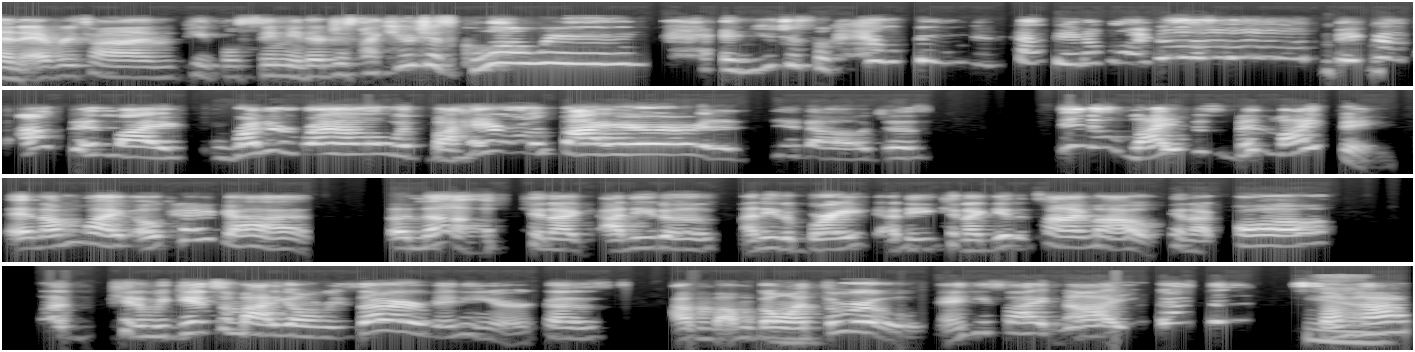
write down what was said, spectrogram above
And every time people see me, they're just like, "You're just glowing, and you just look healthy and happy." And I'm like, "Oh," because I've been like running around with my hair on fire, and you know, just you know, life has been lifing. And I'm like, "Okay, God, enough. Can I? I need a. I need a break. I need. Can I get a timeout? Can I call? Uh, can we get somebody on reserve in here? Because I'm I'm going through. And he's like, no, you got this. Somehow, yeah.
